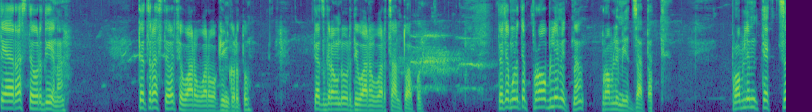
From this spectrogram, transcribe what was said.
त्या रस्त्यावरती आहे ना त्याच रस्त्यावरचे वारंवार वॉकिंग करतो. त्याच ग्राउंडवरती वारंवार चालतो आपण. त्याच्यामुळे ते प्रॉब्लेम आहेत ना प्रॉब्लेम येत जातात. प्रॉब्लेम त्याचं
